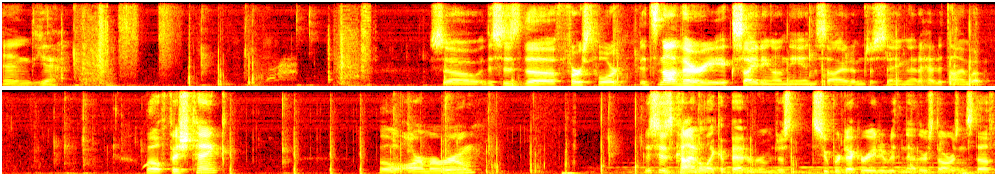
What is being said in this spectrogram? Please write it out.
And yeah. So this is the first floor. It's not very exciting on the inside. I'm just saying that ahead of time, but little fish tank, little armor room. This is kind of like a bedroom, just super decorated with nether stars and stuff.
